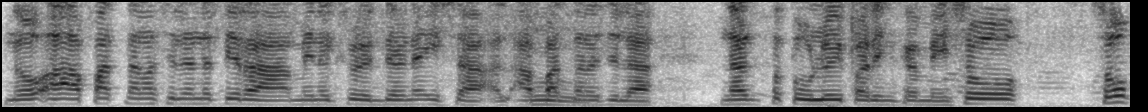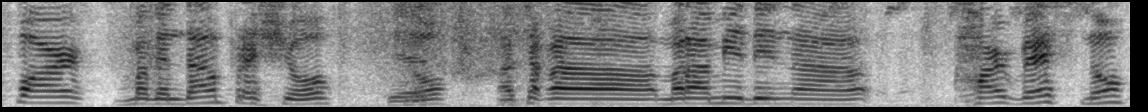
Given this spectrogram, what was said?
no, apat na lang sila natira, may nag-surrender na isa, apat Mm. na lang sila, nagpatuloy pa rin kami. So, so far, maganda ang presyo, Yes. no? At saka marami din na harvest, no?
